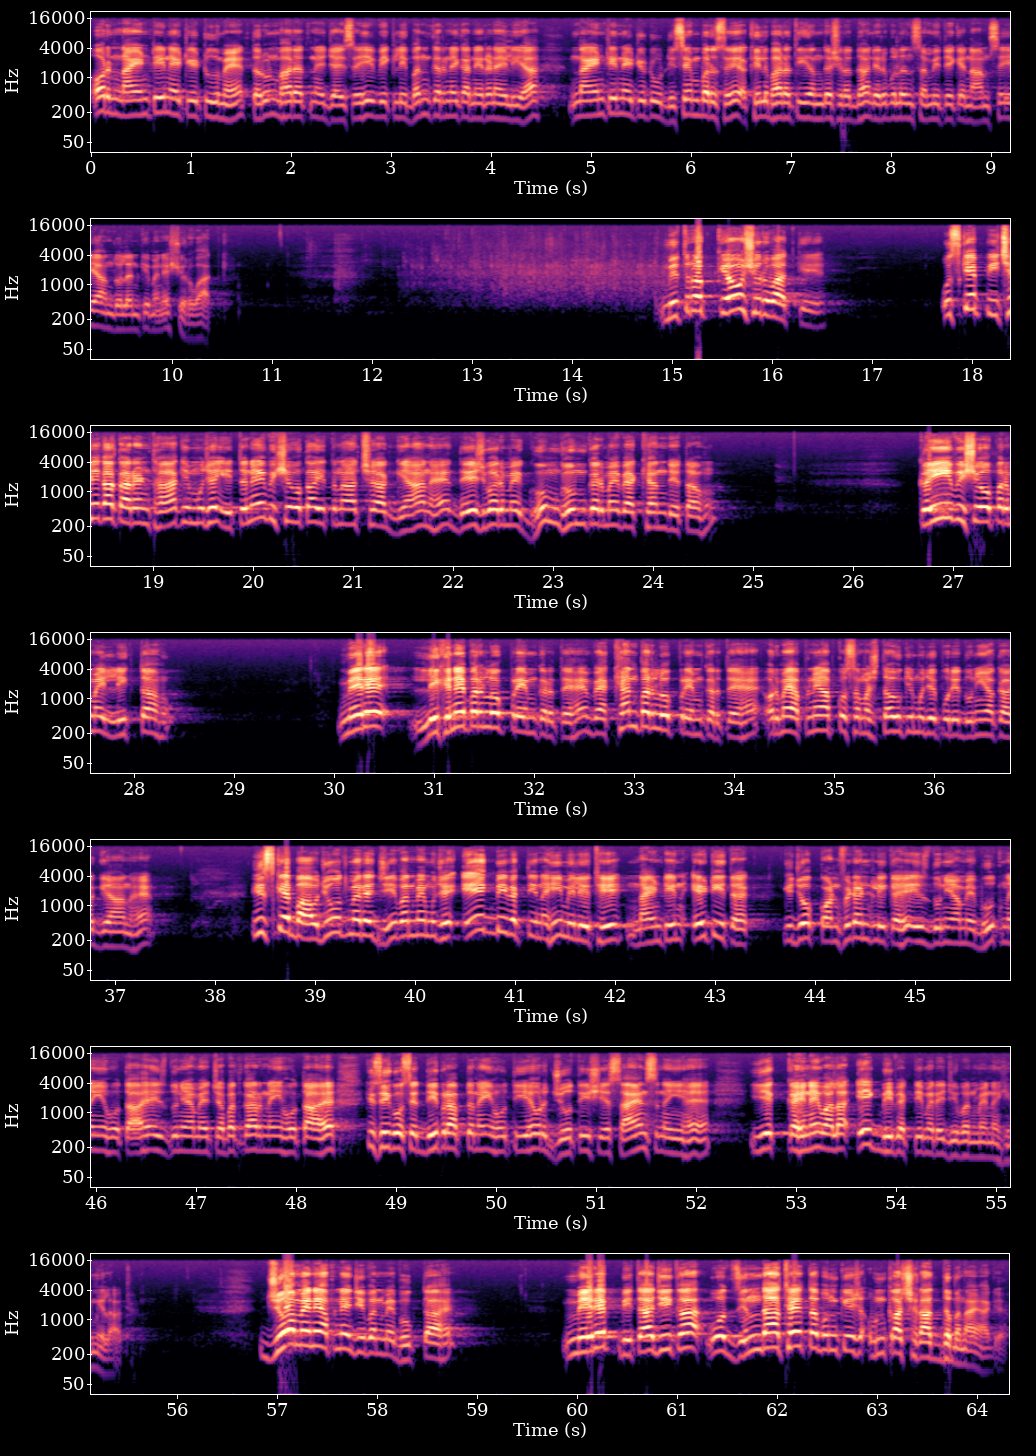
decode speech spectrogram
और 1982 में तरुण भारत ने जैसे ही वीकली बंद करने का निर्णय लिया 1982 दिसंबर से अखिल भारतीय अंधश्रद्धा निर्मूलन समिति के नाम से यह आंदोलन की मैंने शुरुआत की। मित्रों, क्यों शुरुआत की? उसके पीछे का कारण था कि मुझे इतने विषयों का इतना अच्छा ज्ञान है देश भर में घूम घूम कर मैं व्याख्यान देता हूँ। कई विषयों पर मैं लिखता हूँ। मेरे लिखने पर लोग प्रेम करते हैं, व्याख्यान पर लोग प्रेम करते हैं और मैं अपने आप को समझता हूँ कि मुझे पूरी दुनिया का ज्ञान है। इसके बावजूद मेरे जीवन में मुझे एक भी व्यक्ति नहीं मिली थी 1980 तक कि जो कॉन्फिडेंटली कहे, इस दुनिया में भूत नहीं होता है, इस दुनिया में चमत्कार नहीं होता है, किसी को सिद्धि प्राप्त नहीं होती है और ज्योतिष ये साइंस नहीं है, ये कहने वाला एक भी व्यक्ति मेरे जीवन में नहीं मिला था। जो मैंने अपने जीवन में भुगता है मेरे पिताजी का वो ज़िंदा थे, तब उनके, उनका श्राद्ध बनाया गया।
